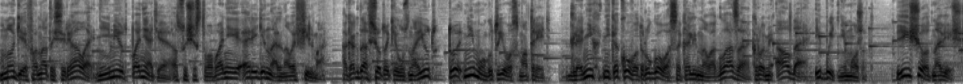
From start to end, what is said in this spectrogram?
многие фанаты сериала не имеют понятия о существовании оригинального фильма. А когда все-таки узнают, то не могут его смотреть. Для них никакого другого соколиного глаза, кроме Алда, и быть не может. И еще одна вещь.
